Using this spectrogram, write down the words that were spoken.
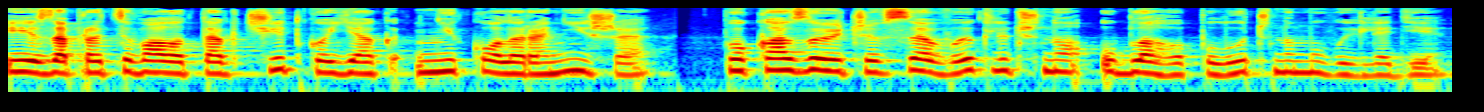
і запрацювало так чітко, як ніколи раніше, показуючи все виключно у благополучному вигляді.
